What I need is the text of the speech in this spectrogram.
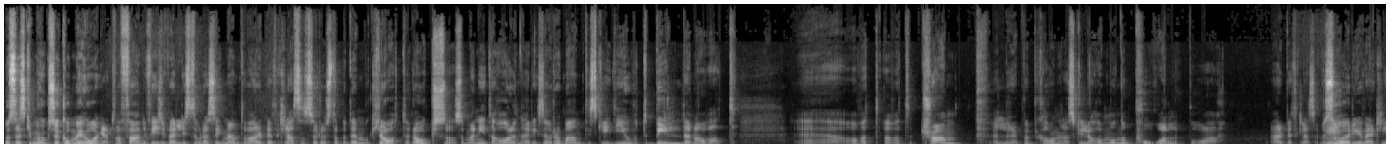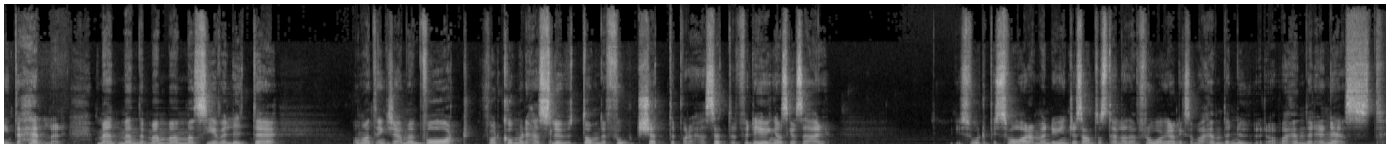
Och sen ska man också komma ihåg att vad fan, det finns ju väldigt stora segment av arbetarklassen som röstar på Demokraterna också, så man inte har den här liksom romantiska idiotbilden av att eh, av att, av att Trump eller Republikanerna skulle ha monopol på arbetarklassen. För mm. så är det ju verkligen inte heller. Men, men man, man, man ser väl lite om man tänker så här, men vart, vart kommer det här sluta om det fortsätter på det här sättet? För det är ju en ganska så här det är svårt att besvara, men det är intressant att ställa den frågan. Liksom, vad händer nu då? Vad händer härnäst?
